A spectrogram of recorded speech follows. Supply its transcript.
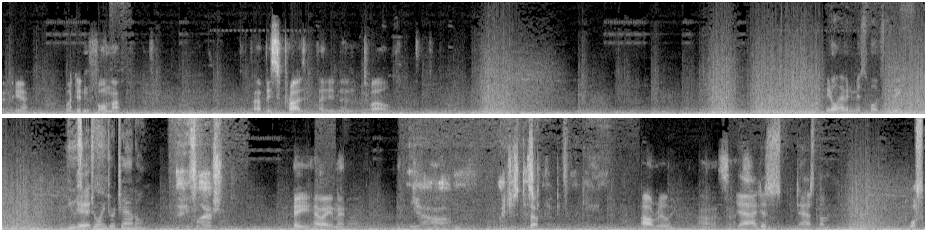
appear or didn't form up. I'd be surprised if they didn't in 12. We don't have any missed votes, do we? User Yes. joined your channel. Hey, Flash. Hey, how are you, man? Yeah, um, I just What's up? disconnected from the game. Oh, really? Oh, that sucks. Yeah, I just asked them. Awesome.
